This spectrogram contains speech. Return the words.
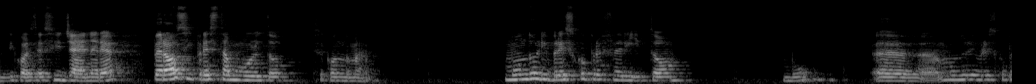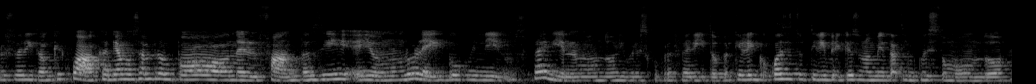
di qualsiasi genere, però si presta molto, secondo me. Mondo libresco preferito? Boh, eh, mondo libresco preferito, anche qua cadiamo sempre un po' nel fantasy e io non lo leggo, quindi non saprei dire il mondo libresco preferito, perché leggo quasi tutti i libri che sono ambientati in questo mondo,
